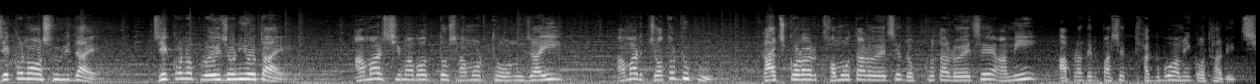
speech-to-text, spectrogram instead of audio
যে কোনো অসুবিধায়, যে কোনো প্রয়োজনীয়তায় আমার সীমাবদ্ধ সামর্থ্য অনুযায়ী আমার যতটুকু কাজ করার ক্ষমতা রয়েছে, দক্ষতা রয়েছে, আমি আপনাদের পাশে থাকব, আমি কথা দিচ্ছি।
